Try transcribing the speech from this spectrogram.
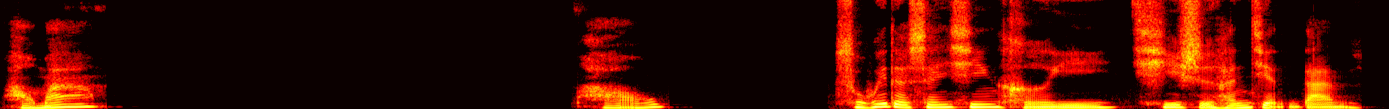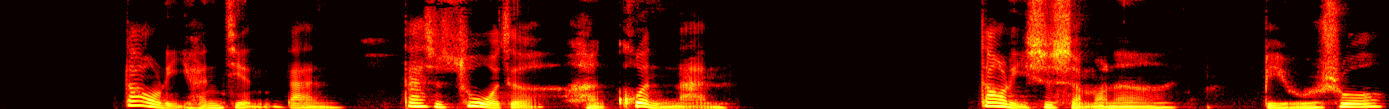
好吗？好。所谓的身心合一，其实很简单，道理很简单，但是做着很困难。道理是什么呢？比如说，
